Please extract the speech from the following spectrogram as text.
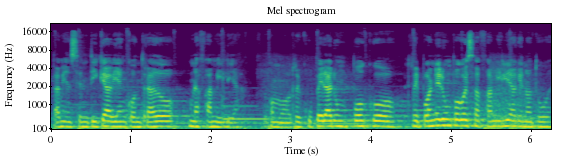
también sentí que había encontrado una familia, como recuperar un poco, reponer un poco esa familia que no tuve.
